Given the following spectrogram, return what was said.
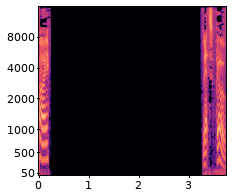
Hi. Let's go.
